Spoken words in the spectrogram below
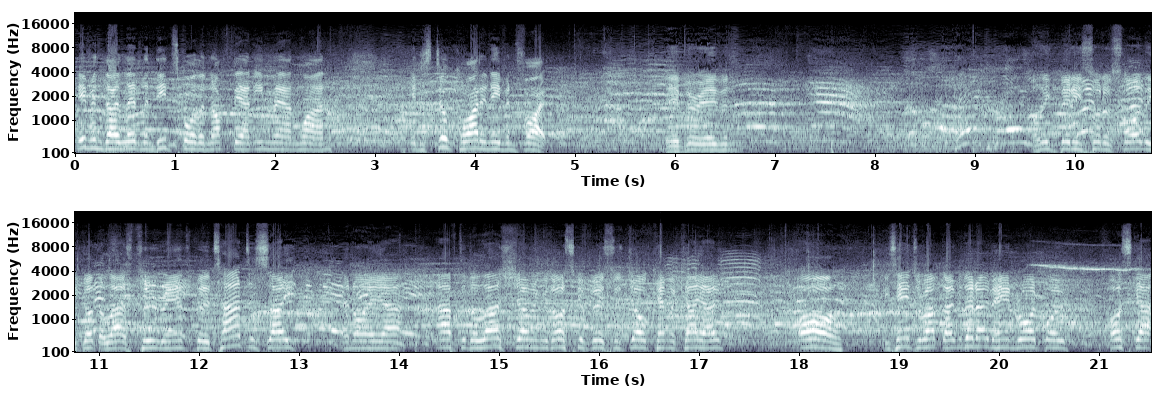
Even though Ledlin did score the knockdown in round one, it is still quite an even fight. They're very even. I think Benny sort of slightly got the last two rounds, but it's hard to say. And I, uh, after the last showing with Oscar versus Joel Kamakeo, oh, his hands are up though, but that overhand right by Oscar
